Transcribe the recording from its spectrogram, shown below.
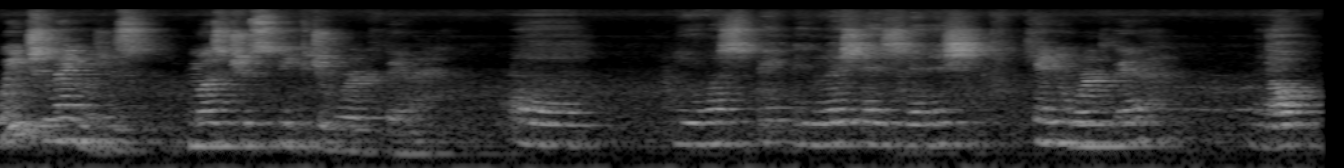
which languages must you speak to work there? Uh, you must speak English and Spanish. Can you work there? No,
